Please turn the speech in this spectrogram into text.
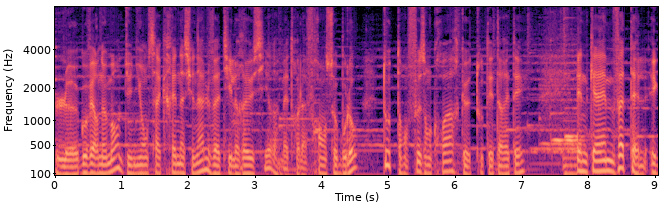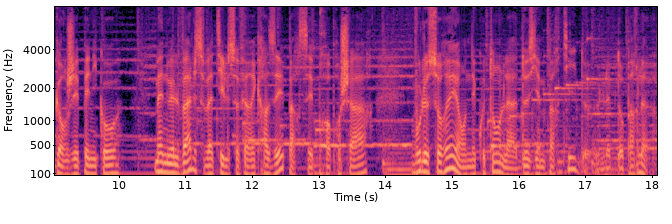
Le gouvernement d'Union sacrée nationale va-t-il réussir à mettre la France au boulot tout en faisant croire que tout est arrêté? NKM va-t-elle égorger Pénicaud? Manuel Valls va-t-il se faire écraser par ses propres chars? Vous le saurez en écoutant la deuxième partie de l'hebdo-parleur.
